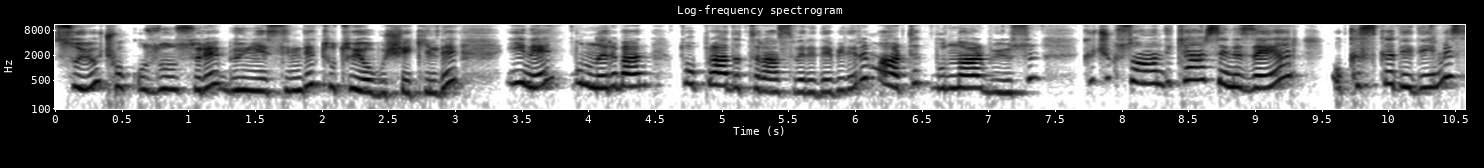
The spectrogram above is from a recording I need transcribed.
suyu çok uzun süre bünyesinde tutuyor bu şekilde. Yine bunları ben toprağa da transfer edebilirim. Artık bunlar büyüsün. Küçük soğan dikerseniz eğer o kıska dediğimiz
